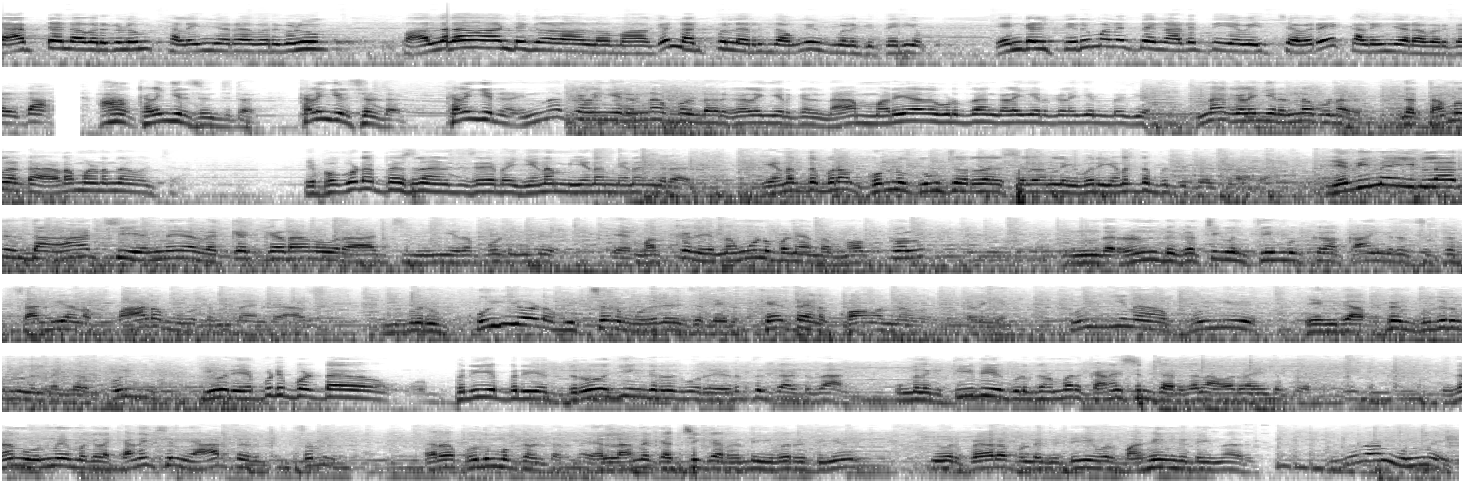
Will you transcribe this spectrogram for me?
Captain அவர்களும் கலைஞர் அவர்களும் பல ஆண்டு காலமாக நட்புல இருந்தவங்க உங்களுக்கு தெரியும். எங்கள் திருமணத்தை நடத்தி வைச்சவரே கலைஞர் அவர்கள் தான் ஆ கலைஞர் செஞ்சுட்டார். கலைஞர் சொல்லிட்டார். கலைஞர் என்ன கலைஞர் என்ன பண்றாரு கலைஞர்கள்? நான் மரியாதை கொடுத்தான் கலைஞர் கலைஞர் பேசிய? என்ன கலைஞர் என்ன பண்ணாரு? இந்த தமிழ்நாட்டை அடமானம் தான் வச்சார். இப்ப கூட பேசினா இனம் இனம் இனங்கிறார். இனத்தை புறம் கொண்டு குமிச்சவர் தான் சிலவன்ல இவர் இனத்தை பத்தி பேசுறாரு. எதுவுமே இல்லாத இந்த ஆட்சி என்னையா வெக்கக்கேடான ஒரு ஆட்சி? நீ இதை போட்டுக்கிட்டு என் மக்கள் என்னமோன்னு பண்ணி அந்த மக்கள் இந்த ரெண்டு கட்சிகளும் திமுக காங்கிரசுக்கு சரியான பாடம் போகட்டும் தான் என்ற ஆசை. இவர் பொய்யோட உச்சம் முதலே சொல்லியிரு கேட்டா எனக்கு கோவம் தான் கலைஞர். பொய்னா பொய் எங்க அப்பன் குதிரைக்குள்ள இல்லைங்கிற பொய். இவர் எப்படிப்பட்ட பெரிய பெரிய துரோகிங்கிறதுக்கு ஒரு எடுத்துக்காட்டு தான். உங்களுக்கு டிவியை கொடுக்குற மாதிரி கனெக்ஷன் சார்ஜ் எல்லாம் அவர் வாங்கிட்டு போயிரு. இதுதான் உண்மை மக்களை கனெக்ஷன் யார்கிட்ட இருக்கு? சொல்லி. யாராவது பொதுமக்கள்கிட்ட இருக்கு. எல்லாமே கட்சிக்காரர்கிட்ட இவர்கிட்டையும் இவர் பேர பிள்ளைகிட்டையும் இவர் மகன்கிட்டையும் தான் இருக்கு. இதுதான் உண்மை.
